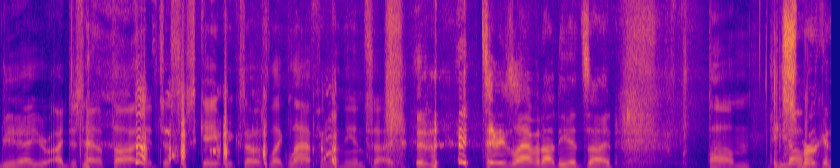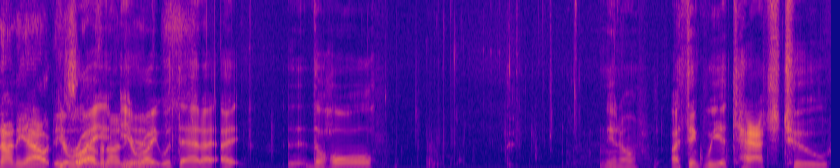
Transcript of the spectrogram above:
Yeah, you're, I just had a thought and it just escaped me because I was like laughing on the inside. Timmy's laughing on the inside. Um, He's no, smirking on the out. He's You're right. laughing on the You're in. right with that. I, I, the whole, you know, I think we attach to,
